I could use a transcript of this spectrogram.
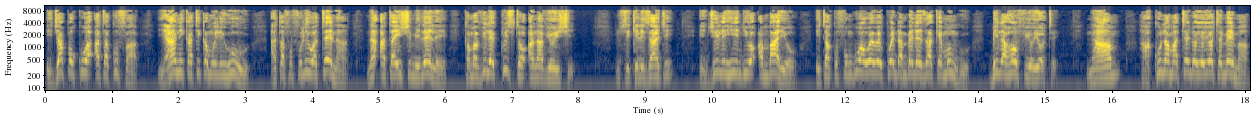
Ijapokuwa atakufa yaani katika mwili huu atafufuliwa tena na ataishi milele kama vile kristo anavyoishi. Msikilizaji injili hii ndiyo ambayo itakufungua wewe kwenda mbele zake mungu bila hofu yoyote. Naam hakuna matendo yoyote mema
